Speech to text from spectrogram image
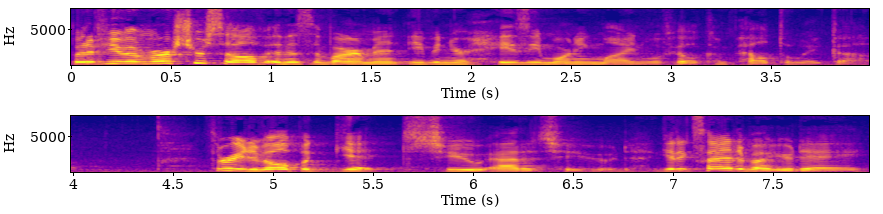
But if you've immersed yourself in this environment, even your hazy morning mind will feel compelled to wake up. Three, develop a get to attitude. Get excited about your day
